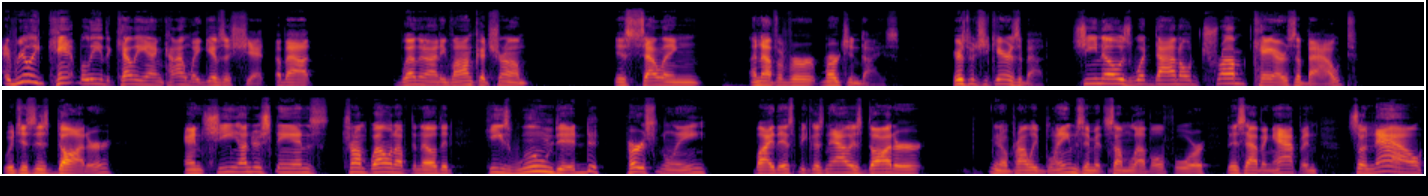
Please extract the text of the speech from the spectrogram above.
I, really can't believe that Kellyanne Conway gives a shit about whether or not Ivanka Trump is selling enough of her merchandise. Here's what she cares about she knows what Donald Trump cares about, which is his daughter. And she understands Trump well enough to know that he's wounded personally by this because now his daughter, you know, probably blames him at some level for this having happened. So now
